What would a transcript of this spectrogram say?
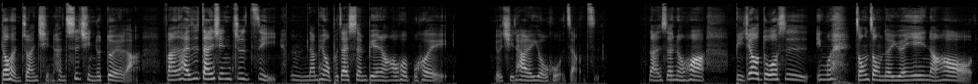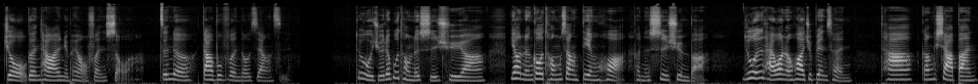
都很专情，很痴情就对了啦。反而还是担心，就是自己，嗯，男朋友不在身边，然后会不会有其他的诱惑这样子？男生的话比较多是因为 种种的原因，然后就跟台湾女朋友分手啊，真的大部分都这样子。对，我觉得不同的时区啊，要能够通上电话，可能视讯吧。如果是台湾的话，就变成他刚下班，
